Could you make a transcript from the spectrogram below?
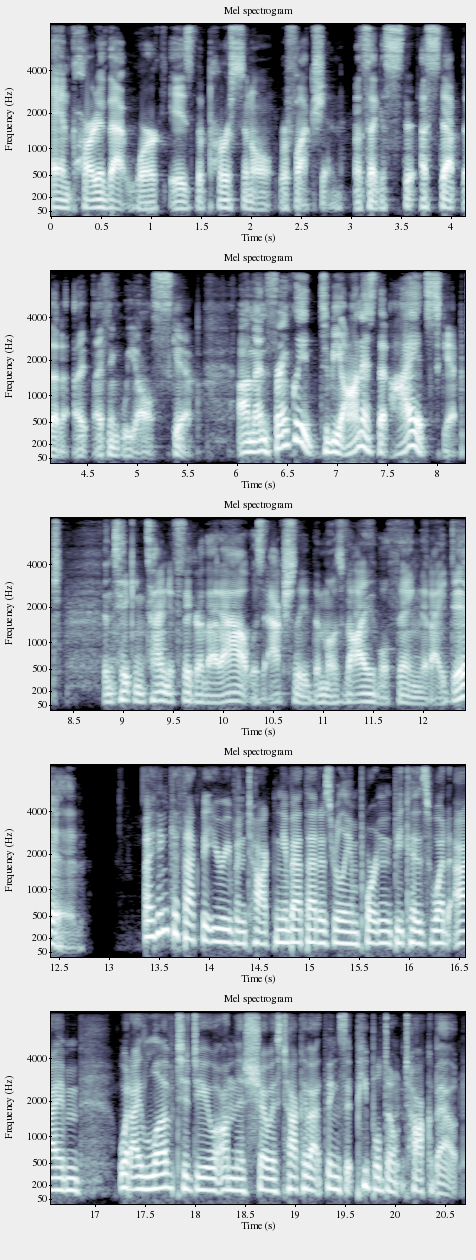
And part of that work is the personal reflection. That's like a, st- a step that I, I, think we all skip. Um, and frankly, to be honest, that I had skipped and taking time to figure that out was actually the most valuable thing that I did. I think the fact that you're even talking about that is really important because what I'm what I love to do on this show is talk about things that people don't talk about.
